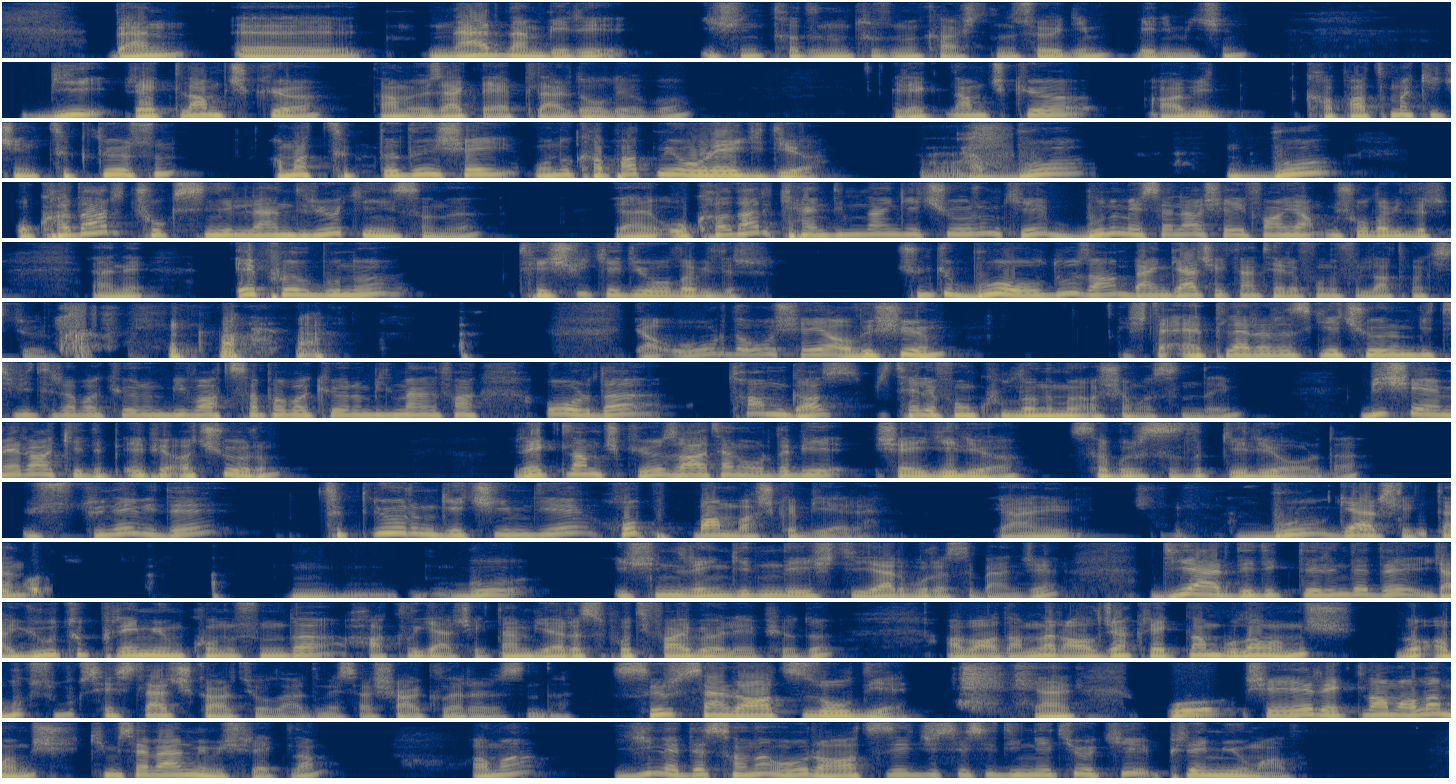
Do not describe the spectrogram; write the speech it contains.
Ben e, nereden beri işin tadının tuzunun kaçtığını söyleyeyim benim için. Bir reklam çıkıyor Tamam özellikle app'lerde oluyor bu. Reklam çıkıyor. Abi kapatmak için tıklıyorsun ama tıkladığın şey onu kapatmıyor oraya gidiyor. Ya bu bu o kadar çok sinirlendiriyor ki insanı. Yani o kadar kendimden geçiyorum ki bunu mesela şey falan yapmış olabilir. Yani Apple bunu teşvik ediyor olabilir. Çünkü bu olduğu zaman ben gerçekten telefonu fırlatmak istiyorum. Ya orada o şeye alışığım. İşte app'ler arası geçiyorum, bir Twitter'a bakıyorum, bir WhatsApp'a bakıyorum bilmem ne falan. Orada tam gaz bir telefon kullanımı aşamasındayım. Bir şeye merak edip app'i açıyorum. Reklam çıkıyor. Zaten orada bir şey geliyor. Sabırsızlık geliyor orada. Üstüne bir de tıklıyorum geçeyim diye hop bambaşka bir yere. Yani bu gerçekten bu işin renginin değiştiği yer burası bence. Diğer dediklerinde de ya YouTube Premium konusunda haklı gerçekten. Bir ara Spotify böyle yapıyordu. Abi adamlar alacak reklam bulamamış. ve abuk subuk sesler çıkartıyorlardı mesela şarkılar arasında. Sırf sen rahatsız ol diye. Yani o şeye reklam alamamış. Kimse vermemiş reklam. Ama yine de sana o rahatsız edici sesi dinletiyor ki premium al.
